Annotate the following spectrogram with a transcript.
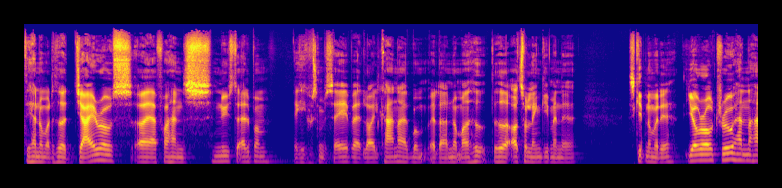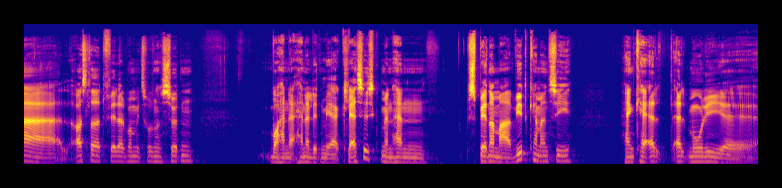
det her nummer, der hedder Gyros, og er fra hans nyeste album. Jeg kan ikke huske, om jeg sagde, hvad Loyal Kana album eller nummeret hed. Det hedder Otto Lengi, men øh, skidt nummer det. Your Old Drew, han har også lavet et fedt album i 2017, hvor han er, han er lidt mere klassisk, men han spænder meget vidt, kan man sige. Han kan alt, alt muligt... Øh,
